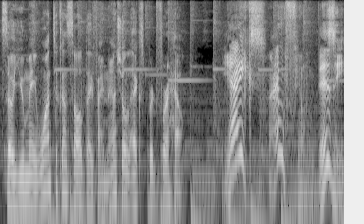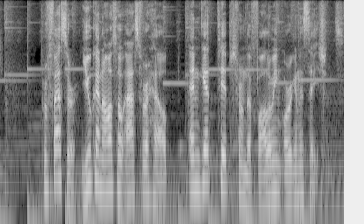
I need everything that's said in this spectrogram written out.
so you may want to consult a financial expert for help. Yikes, I'm feeling dizzy. Professor, you can also ask for help and get tips from the following organizations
